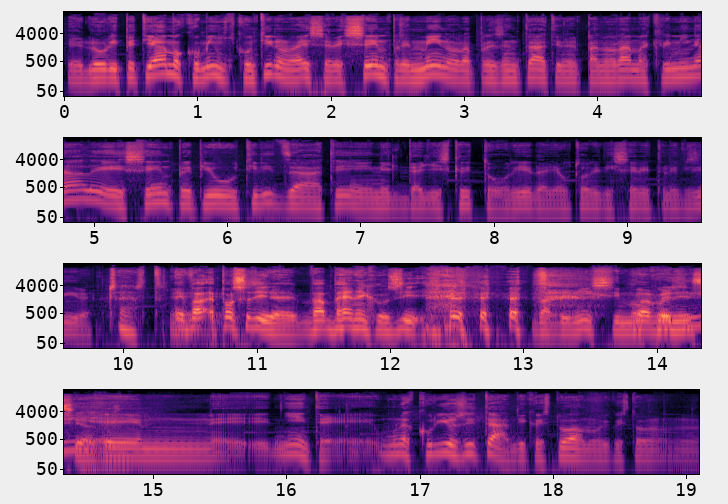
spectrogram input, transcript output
eh, lo ripetiamo, comin- continuano a essere sempre meno rappresentati nel panorama criminale e sempre più utilizzati nel- dagli scrittori e dagli autori di serie televisive. Certo. E va- posso dire, va bene così. Va benissimo Va così. benissimo così. ehm, eh, niente, una curiosità di quest'uomo, di questo mm,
